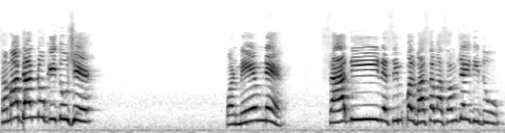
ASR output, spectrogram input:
સમાધાનનું કીધું છે. પણ મેં એમને સાદી ને સિમ્પલ ભાષામાં સમજાવી દીધું.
